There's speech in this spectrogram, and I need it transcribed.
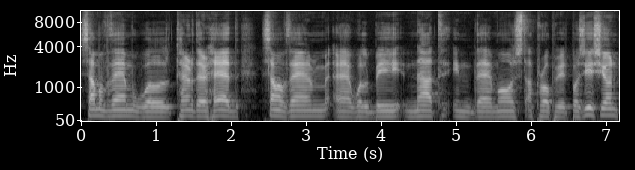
some of them will turn their head, some of them uh, will be not in the most appropriate position.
